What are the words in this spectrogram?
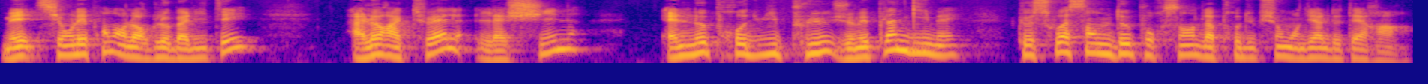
Mais si on les prend dans leur globalité, à l'heure actuelle, la Chine, elle ne produit plus, je mets plein de guillemets, que 62% de la production mondiale de terres rares.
